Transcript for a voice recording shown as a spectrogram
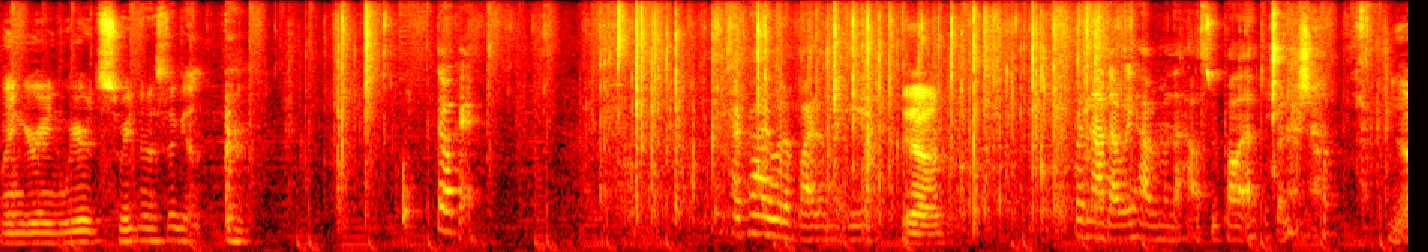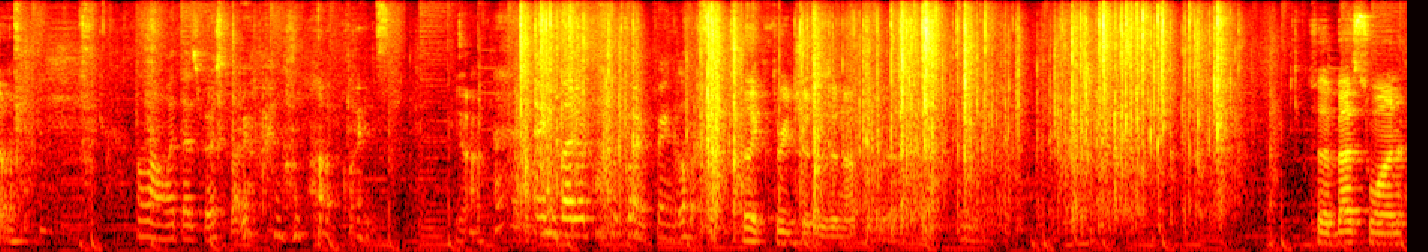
lingering weird sweetness again. They're okay. I probably wouldn't buy them to eat, yeah, but now that we have them in the house, we probably have to finish them yeah, along with those gross butter Pringle popcorns. yeah. I mean butter popcorn Pringles. I feel like three chips is enough for this. So the best one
